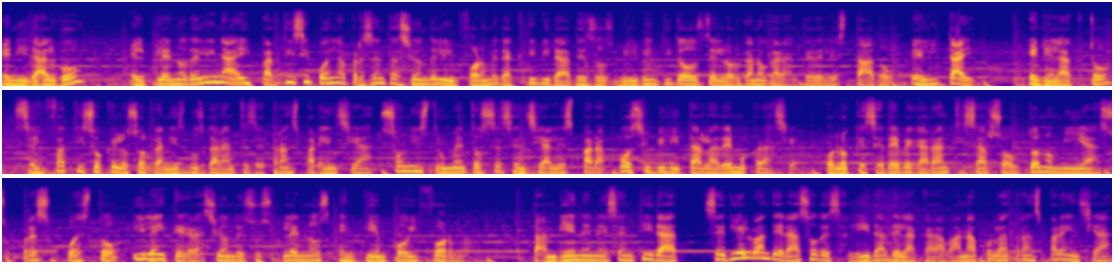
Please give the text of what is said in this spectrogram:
En Hidalgo, el Pleno del INAI participó en la presentación del informe de actividades 2022 del órgano garante del Estado, el ITAI, en el acto se enfatizó que los organismos garantes de transparencia son instrumentos esenciales para posibilitar la democracia, por lo que se debe garantizar su autonomía, su presupuesto y la integración de sus plenos en tiempo y forma. También en esa entidad se dio el banderazo de salida de la caravana por la transparencia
